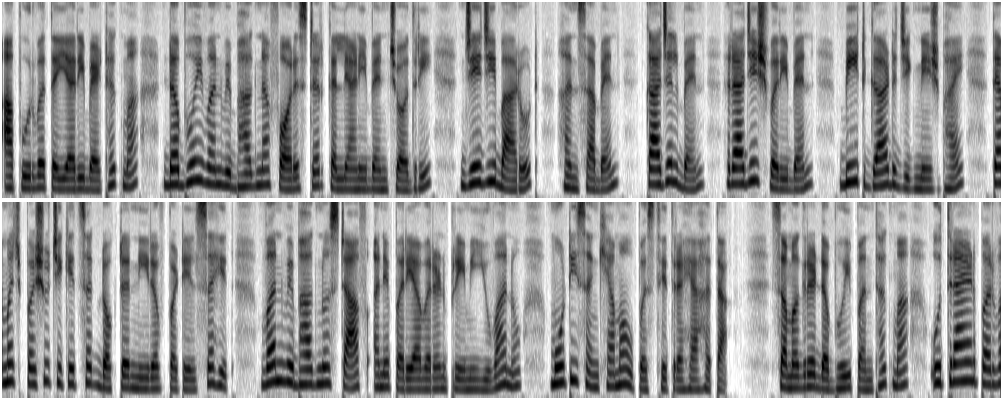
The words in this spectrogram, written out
આ પૂર્વ તૈયારી બેઠકમાં ડભોઈ વન વિભાગના forester Kalyaniben Chaudhary, J G Barot, Hansaben, Kajalben, Rajeshwariben beat guard Jigneshbhai તેમજ પશુ ચિકિત્સક ડોક્ટર નીરવ પટેલ સહિત વન વિભાગનો સ્ટાફ અને પર્યાવરણ પ્રેમી યુવાનો મોટી સંખ્યામાં ઉપસ્થિત રહ્યા હતા. સમગ્ર ડભોઈ પંથકમાં ઉત્તરાયણ પર્વ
